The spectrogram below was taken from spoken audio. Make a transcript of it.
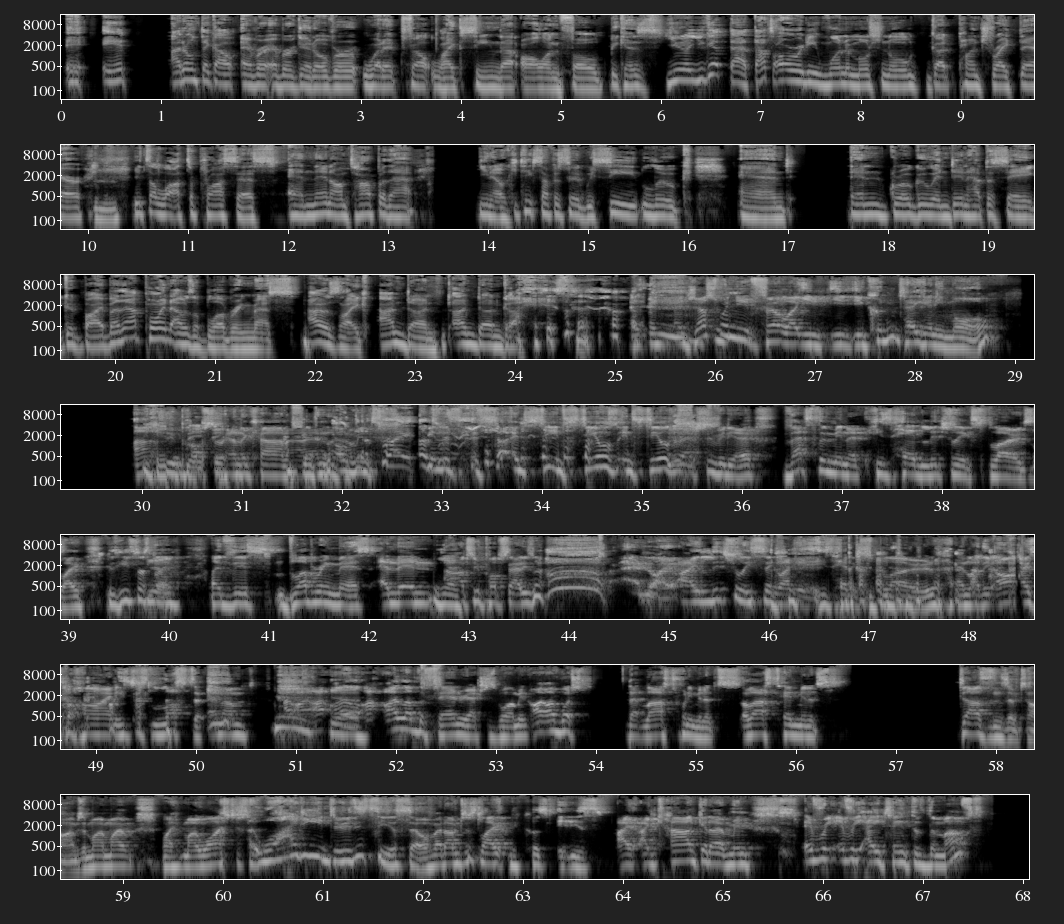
it, it, I don't think I'll ever, ever get over what it felt like seeing that all unfold because, you know, you get that. That's already one emotional gut punch right there. Mm-hmm. It's a lot to process. And then on top of that, you know, he takes off his hood. We see Luke and then Grogu and Din have to say goodbye. By that point, I was a blubbering mess. I was like, I'm done. I'm done, guys. and, and, and just when you felt like you, you, you couldn't take any more, Ah, R2 pops around the corner. And, oh, that's right. That's in, this, in, Steele's in Steele's reaction video, that's the minute his head literally explodes. Like because he's just Yeah. like like this blubbering mess, and then Yeah. R2 pops out. He's like, and like I literally see like his head explode, and like the eyes behind, he's just lost it. And I'm I, I, Yeah. I, I love the fan reactions well. I mean, I, I watched that last twenty minutes, the last ten minutes dozens of times. And my my my my wife's just like, why do you do this to yourself? And I'm just like, because it is I, I can't get over I mean, every every 18th of the month,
